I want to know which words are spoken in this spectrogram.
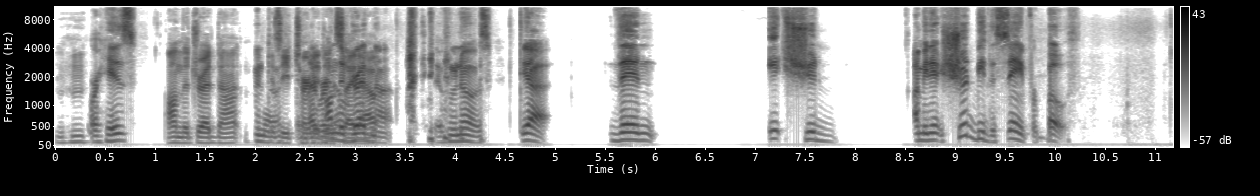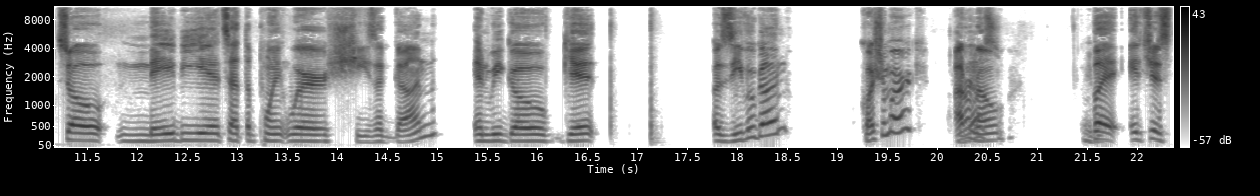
hmm or his On the dreadnought because he turned it on the inside out. dreadnought. Who knows? Yeah. Then it should I mean it should be the same for both. So maybe it's at the point where she's a gun and we go get a Xivu gun? Question mark? I don't know. Maybe. But it's just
